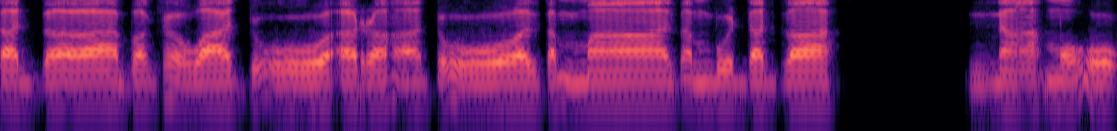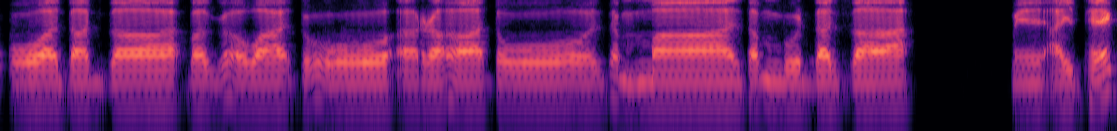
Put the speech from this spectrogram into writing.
ตัสสะภะคะวะโต อะระหะโต สัมมาสัมพุทธัสสะนะโมตัสสะภะคะวะโต อะระหะโต สัมมาสัมพุทธัสสะ May I take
